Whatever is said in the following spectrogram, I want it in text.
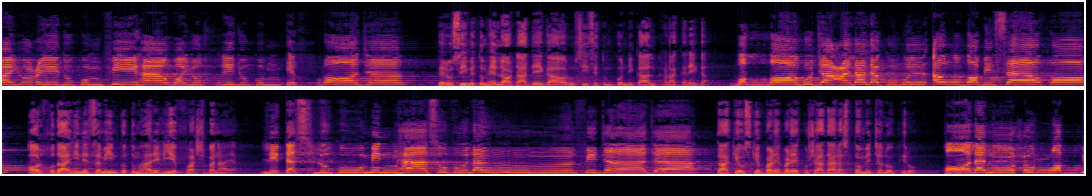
يعيدكم فيها ويخرجكم اخراجا پھر اسی میں تمہیں لوٹا دے گا اور اسی سے تم کو نکال کھڑا کرے گا۔ واللہ جعل لكم الارض بساطا. اور خدا ہی نے زمین کو تمہارے لیے فرش بنایا۔ لتسلكوا منها سبلا فجاجا تاکہ اس کے بڑے بڑے کشادہ رستوں میں چلو پھرو۔ قال نوح رب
